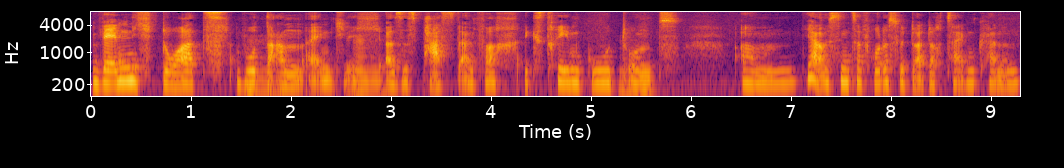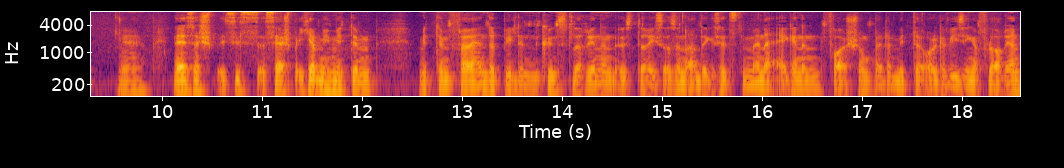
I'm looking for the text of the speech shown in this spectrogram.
wenn nicht dort, wo mhm. dann eigentlich? Mhm. Also es passt einfach extrem gut mhm. und ähm, ja, wir sind sehr froh, dass wir dort auch zeigen können. Ja, nee, es ist sehr spannend. Ich habe mich mit dem, mit dem Verein der bildenden Künstlerinnen Österreichs auseinandergesetzt in meiner eigenen Forschung bei der, mit der Olga Wiesinger-Florian.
